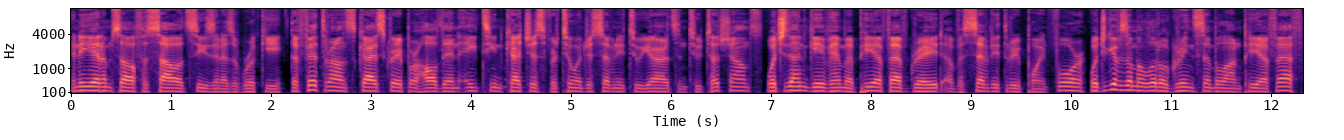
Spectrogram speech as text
and he had himself a solid season as a rookie. The fifth round skyscraper hauled in 18 catches for 272 yards and two touchdowns, which then gave him a PFF grade of a 73.4, which gives him a little green symbol on PFF.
